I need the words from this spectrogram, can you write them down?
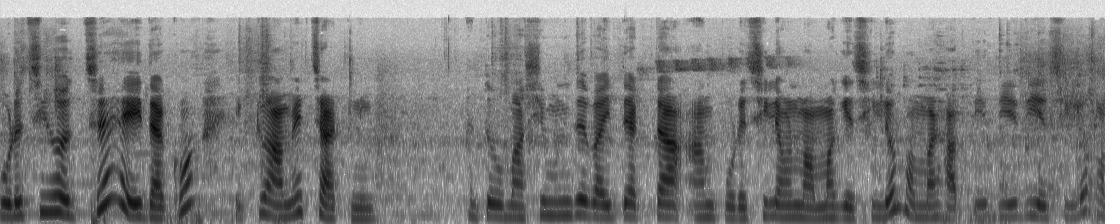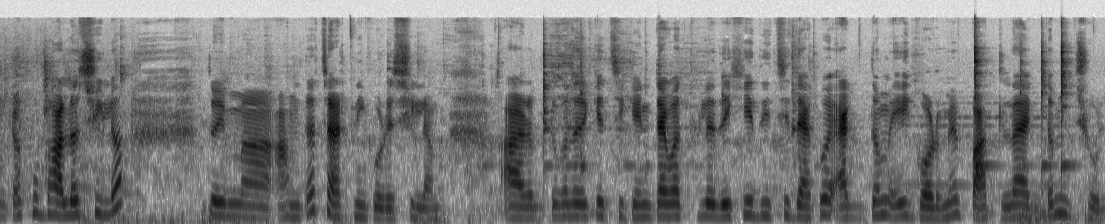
করেছি হচ্ছে, এই দেখো, একটু আমের চাটনি। তো মাসিমণিদের বাড়িতে একটা আম পড়েছিল আমার মাম্মা গেছিল, মাম্মার হাত দিয়ে দিয়ে দিয়েছিল, আমটা খুব ভালো ছিল। তো এই আমটা চাটনি করেছিলাম। আর তোমাদেরকে চিকেনটা একবার তুলে দেখিয়ে দিচ্ছি। দেখো, একদম এই গরমে পাতলা একদম ঝোল।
